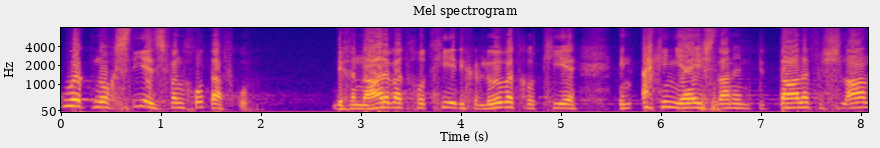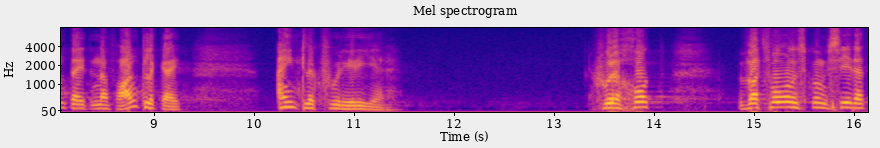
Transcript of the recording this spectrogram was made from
ook nog steeds van God afkom. Die genade wat God gee, die geloof wat God gee en ek en jy staan in totale verslaandheid en afhanklikheid eintlik voor hierdie Here. Voor 'n God wat vir ons kom sê dat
